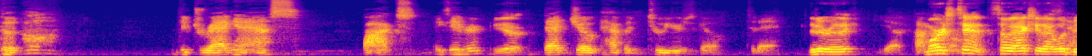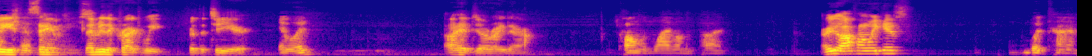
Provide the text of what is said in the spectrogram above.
the the dragon ass box Xavier. Yeah. That joke happened two years ago today. Did it really? Yeah, March up on my- tenth. So actually, that would be the same. memories. That'd be the correct week for the two year. It would I'll hit Joe right now. call him live on the pod. Are you off on weekends? What time?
